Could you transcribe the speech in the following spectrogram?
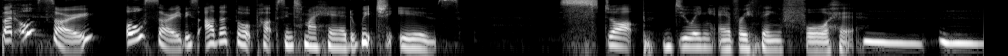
but also, also, this other thought pops into my head, which is stop doing everything for her. Mm-hmm.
